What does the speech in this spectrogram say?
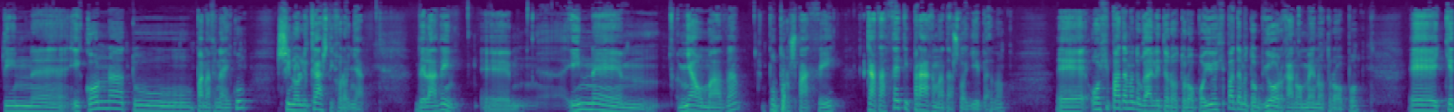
την ε, εικόνα του Παναθηναϊκού συνολικά στη χρονιά. Δηλαδή είναι μια ομάδα που προσπαθεί, καταθέτει πράγματα στο γήπεδο, ε, όχι πάντα με τον καλύτερο τρόπο ή όχι πάντα με τον πιο οργανωμένο τρόπο ε, και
